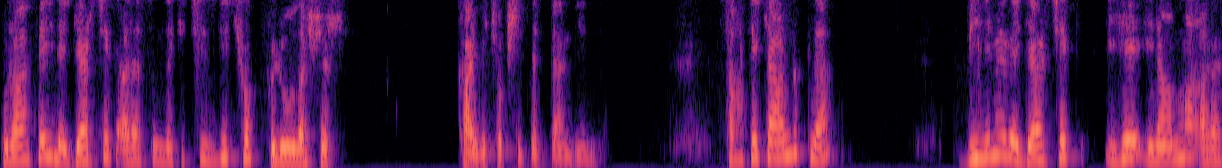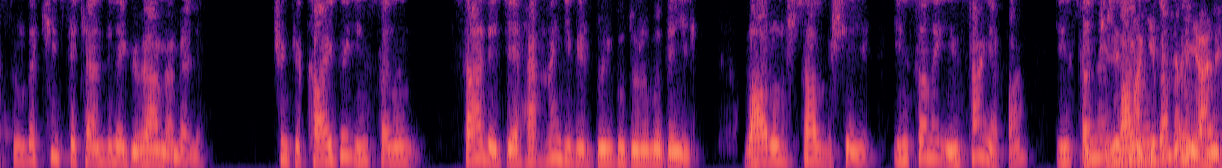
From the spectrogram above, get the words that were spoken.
hurafe ile gerçek arasındaki çizgi çok flulaşır. Kaygı çok şiddetlendiğinde. Sahtekarlıkla bilime ve gerçeğe inanma arasında kimse kendine güvenmemeli. Çünkü kaygı insanın sadece herhangi bir duygu durumu değil, varoluşsal bir şeyi. İnsanı insan yapan, insanı bir prizma gibi değil mi? Yani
